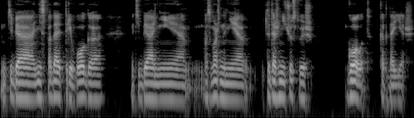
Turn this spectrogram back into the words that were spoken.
У тебя не спадает тревога, у тебя не, возможно, не, ты даже не чувствуешь голод, когда ешь,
